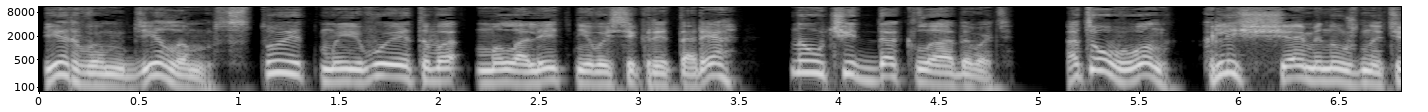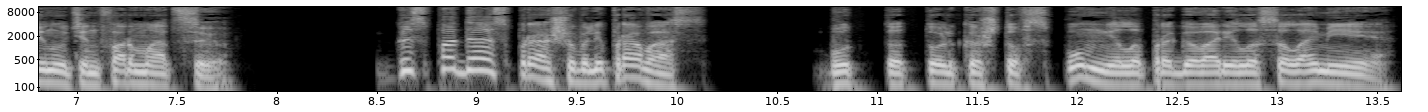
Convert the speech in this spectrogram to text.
Первым делом стоит моего этого малолетнего секретаря научить докладывать, а то вон, клещами нужно тянуть информацию. «Господа спрашивали про вас», будто только что вспомнила, проговорила Соломея.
